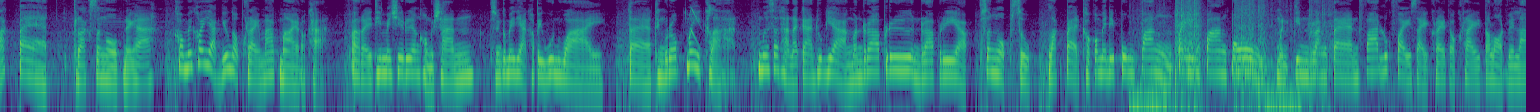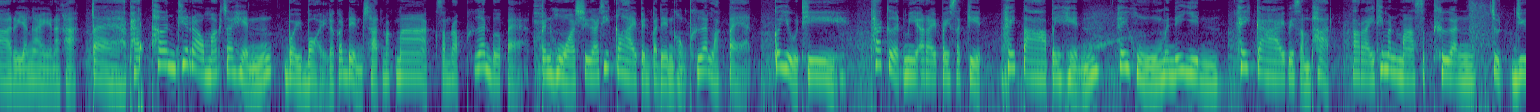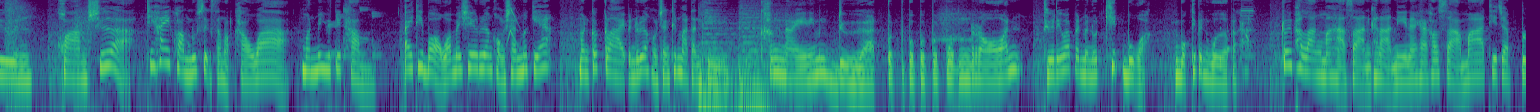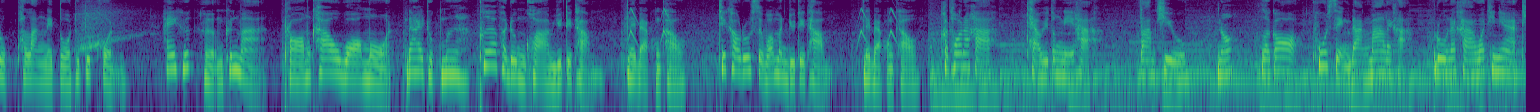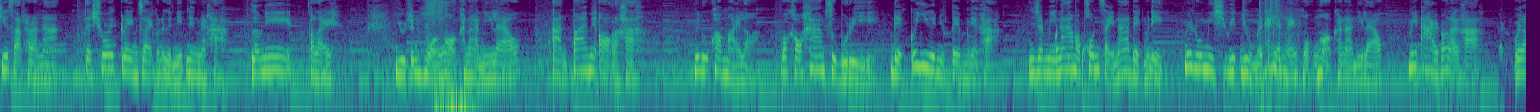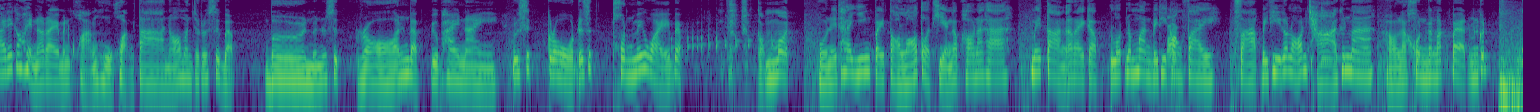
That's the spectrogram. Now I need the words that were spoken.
ลักแปดรักสงบนะคะ เขาไม่ค่อยอยากยุ่งกับใครมากมายหรอกค่ะ อะไรที่ไม่ใช่เรื่องของฉัน ฉันก็ไม่อยากเข้าไปวุ่นวาย แต่ถึงรบไม่ขลาด เมื่อสถานการณ์ทุกอย่างมันราบรื่น ราบเรียบ สงบสุขลักแปดเขาก็ไม่ได้ปุ้งปั้งเป้งปางโป้ง เหมือนกินรังแตนฟาดลูกไฟใส่ใครต่อใครตลอดเวลาหรือยังไงนะคะ แต่แพทเทิร์นที่เรามักจะเห็นบ่อยๆ แล้วก็เด่นชัดมากๆสำหรับเพื่อนเบอร์ 8 เป็นหัวเชื้อที่กลายเป็นประเด็นของเพื่อนลักแปดก็อยู่ที่ ถ้าเกิดมีอะไรไปสะกิดให้ตาไปเห็น ให้หูมันได้ยิน ให้กายไปสัมผัส อะไรที่มันมาสะเทือนจุดยืน ความเชื่อที่ให้ความรู้สึกสำหรับเขาว่า มันไม่ยุติธรรม ไอ้ที่บอกว่าไม่ใช่เรื่องของฉันเมื่อกี้มันก็กลายเป็นเรื่องของฉันขึ้นมาทันที ข้างในนี้มันเดือดปุดปุดปุดปุดปุดร้อน ถือได้ว่าเป็นมนุษย์คิดบวก บวกที่เป็นเวิร์บอะค่ะด้วยพลังมหาศาลขนาดนี้นะคะเขาสามารถที่จะปลุกพลังในตัวทุกๆคน ให้ฮึกเหิมขึ้นมา พร้อมเข้าวอร์โหมดได้ทุกเมื่อ เพื่อพดุงความยุติธรรมในแบบของเขา ที่เขารู้สึกว่ามันยุติธรรม ในแบบของเขา ขอโทษนะคะ แถวอยู่ตรงนี้ค่ะ ตามคิวเนาะแล้วก็พูดเสียงดังมากเลยค่ะ รู้นะคะว่าที่เนี่ยที่สาธารณะ แต่ช่วยเกรงใจคนอื่นนิดนึงนะคะ แล้วนี่อะไร อยู่จนหัวงอกขนาดนี้แล้ว อ่านป้ายไม่ออกหรอคะ ไม่รู้ความหมายหรอ ว่าเขาห้ามสูบบุหรี่ เด็กก็ยืนอยู่เต็มเนี่ยค่ะยังจะมีหน้ามาพ่นใส่หน้าเด็กมันอีก ไม่รู้มีชีวิตอยู่ไม่ได้ยังไงหัวงอกขนาดนี้แล้ว ไม่อายบ้างเหรอคะ เวลาที่เขาเห็นอะไรมันขวางหูขวางตาเนาะมันจะรู้สึกแบบเบิร์นมันรู้สึกร้อนแบบอยู่ภายใน รู้สึกโกรธรู้สึกทนไม่ไหวแบบก็หมดโหในถ้ายิ่งไปต่อล้อต่อเถียงกับเขานะคะ ไม่ต่างอะไรกับลดน้ำมันไปที่กองไฟ สาดไปทีก็ร้อนฉาขึ้นมาเอาละคนมันรักแปดมันก็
